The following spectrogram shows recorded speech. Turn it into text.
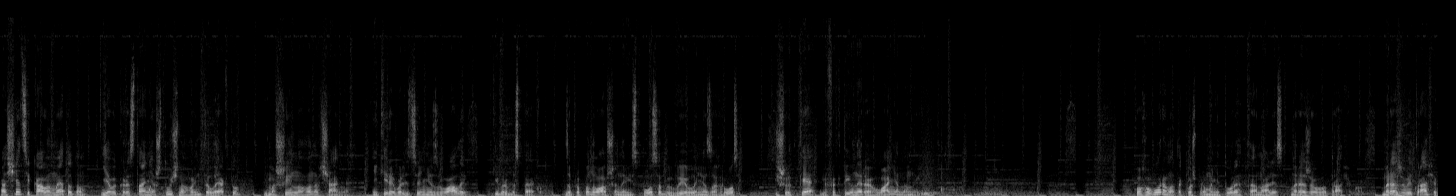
А ще цікавим методом є використання штучного інтелекту і машинного навчання, які революціонізували кібербезпеку, запропонувавши нові способи виявлення загроз і швидке і ефективне реагування на них. Поговоримо також про моніторинг та аналіз мережевого трафіку. Мережевий трафік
